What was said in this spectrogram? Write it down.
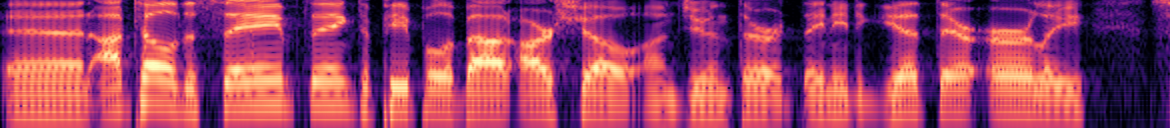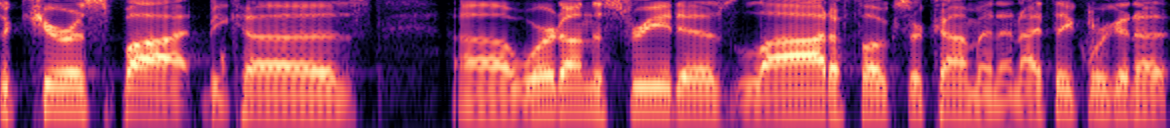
And I'm telling the same thing to people about our show on June 3rd. They need to get there early, secure a spot because uh, word on the street is a lot of folks are coming, and I think we're gonna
